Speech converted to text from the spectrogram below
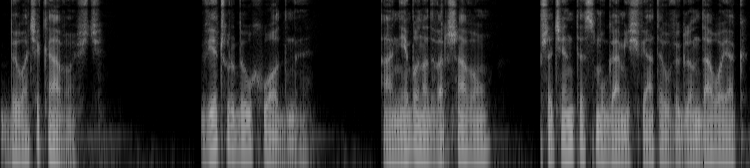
Była ciekawość. Wieczór był chłodny, a niebo nad Warszawą, przecięte smugami świateł, wyglądało jak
